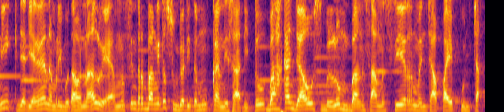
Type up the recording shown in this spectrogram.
ini kejadiannya 6000 tahun lalu ya. Mesin terbang itu sudah ditemukan di saat itu bahkan jauh sebelum bangsa Mesir mencapai puncak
